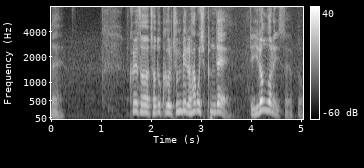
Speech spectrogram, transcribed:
네. 그래서 저도 그걸 준비를 하고 싶은데, 이런 거는 있어요, 또.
